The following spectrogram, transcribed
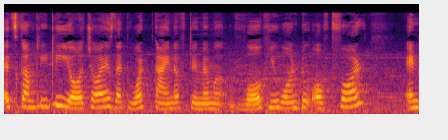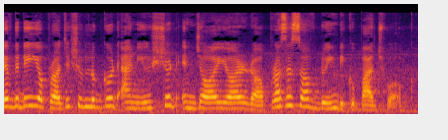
It's completely your choice that what kind of trim work you want to opt for. End of the day your project should look good and you should enjoy your uh, process of doing decoupage work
